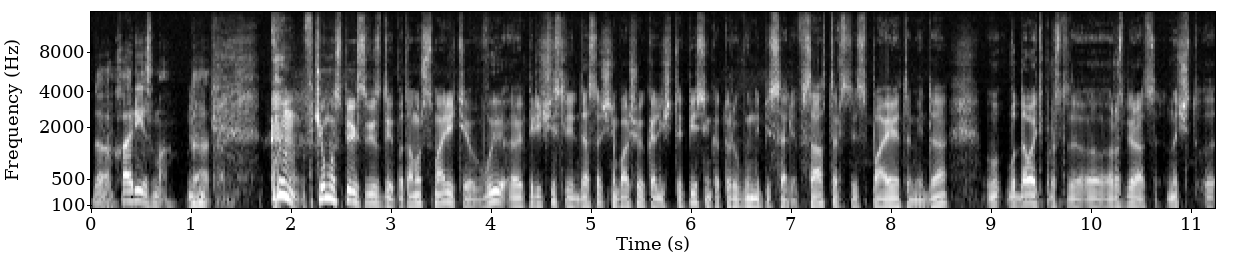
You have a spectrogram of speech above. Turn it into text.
да, харизма. Да, там. В чем успех звезды? Потому что, смотрите, вы э, перечислили достаточно большое количество песен, которые вы написали в соавторстве с поэтами, да. Вот давайте просто э, разбираться. Значит, э,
